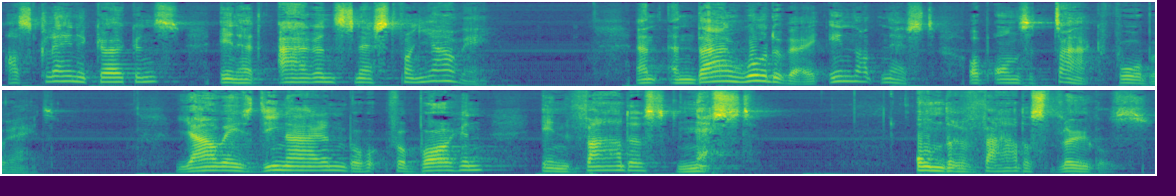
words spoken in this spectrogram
als kleine kuikens in het arendsnest van Yahweh. En, en daar worden wij in dat nest op onze taak voorbereid. Yahweh's dienaren verborgen in vaders nest. Onder vaders vleugels.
